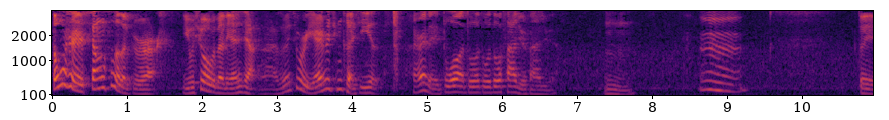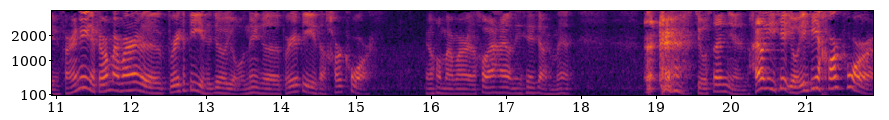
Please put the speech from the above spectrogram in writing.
都是相似的歌，YouTube 的联想啊，所以就是也是挺可惜的，还是得多多多多发掘发掘。嗯，嗯，对，反正那个时候慢慢的 break beat 就有那个 break beat hardcore，然后慢慢的后来还有那些叫什么呀？九三年还有一些有一批 hardcore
